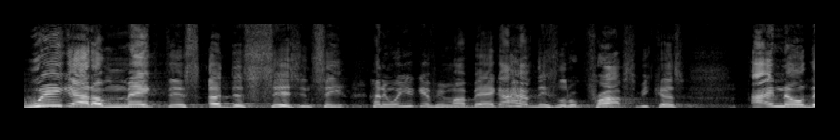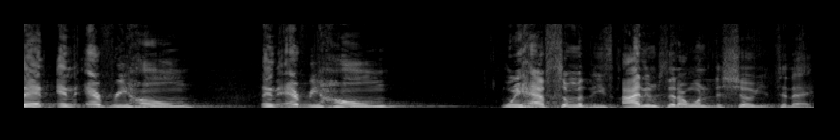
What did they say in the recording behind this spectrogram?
We got to make this a decision. See, honey, when you give me my bag, I have these little props because I know that in every home, in every home, we have some of these items that I wanted to show you today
